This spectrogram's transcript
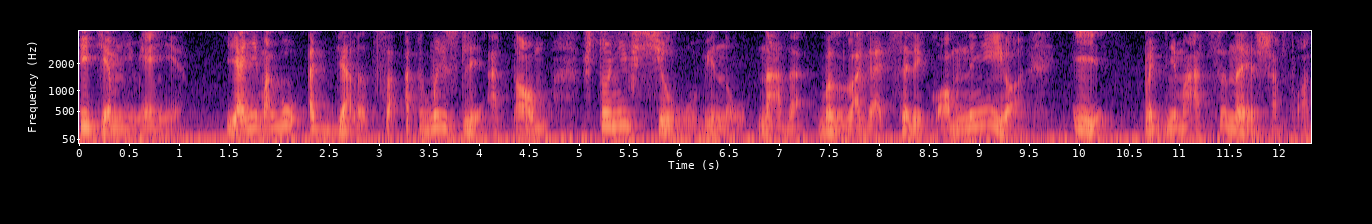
И тем не менее, я не могу отделаться от мысли о том, что не всю вину надо возлагать целиком на нее и подниматься на эшафот.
